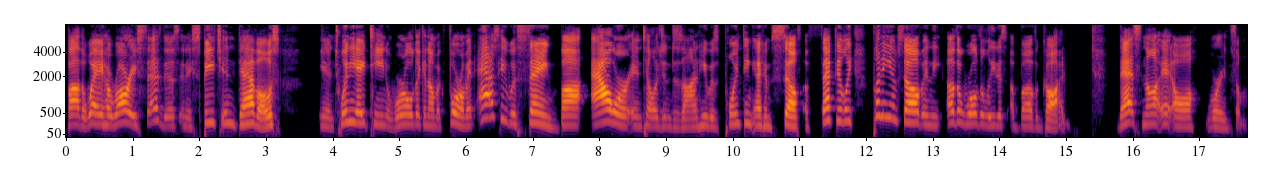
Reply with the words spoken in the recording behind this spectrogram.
By the way, Harari said this in a speech in Davos in 2018 World Economic Forum. And as he was saying, by our intelligent design, he was pointing at himself, effectively putting himself in the other world elitist above God. That's not at all worrisome.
